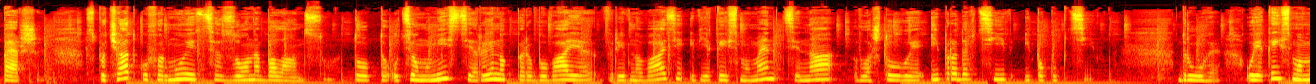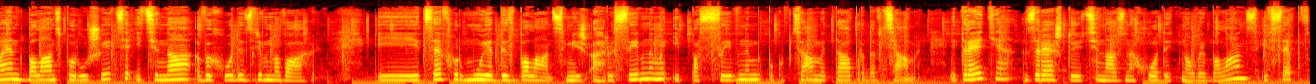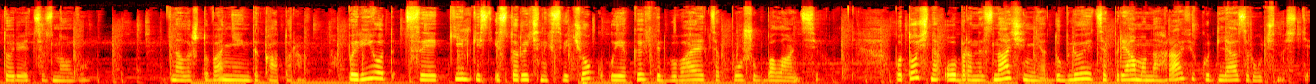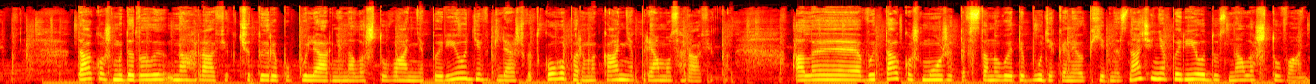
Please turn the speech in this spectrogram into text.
Перше, спочатку формується зона балансу, тобто у цьому місці ринок перебуває в рівновазі і в якийсь момент ціна влаштовує і продавців, і покупців. Друге, у якийсь момент баланс порушується і ціна виходить з рівноваги. І це формує дисбаланс між агресивними і пасивними покупцями та продавцями. І третє, зрештою, ціна знаходить новий баланс і все повторюється знову. Налаштування індикатора. Період це кількість історичних свічок, у яких відбувається пошук балансів. Поточне обране значення дублюється прямо на графіку для зручності. Також ми додали на графік 4 популярні налаштування періодів для швидкого перемикання прямо з графіка. Але ви також можете встановити будь-яке необхідне значення періоду з налаштувань.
